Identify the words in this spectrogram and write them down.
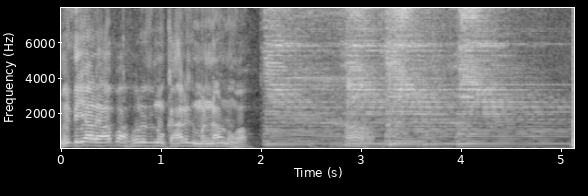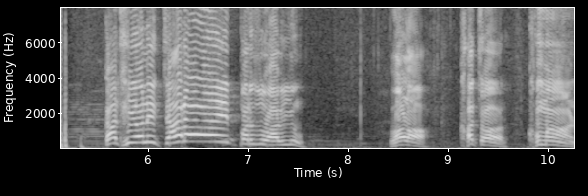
મિતિયાળે આપા ફરજનું કાર્ય મંડાણું હો. કાઠીઓની ચારેય પરજુ આવ્યું. વાળા ખચર ખુમાણ.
